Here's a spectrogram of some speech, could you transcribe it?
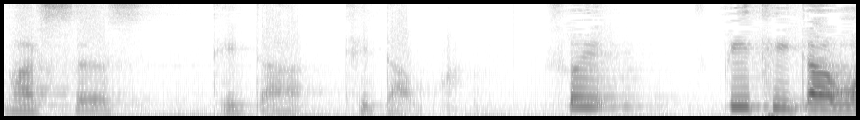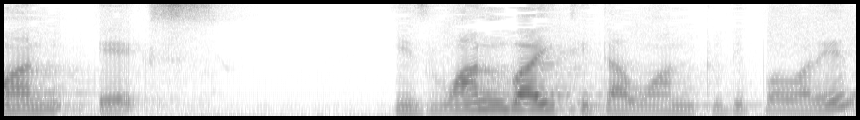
versus theta theta 1. So, p theta 1 x is 1 by theta 1 to the power n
